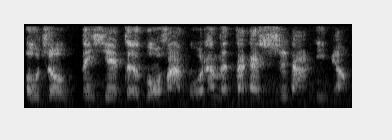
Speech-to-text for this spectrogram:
欧洲那些德国、法国，他们大概施打疫苗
